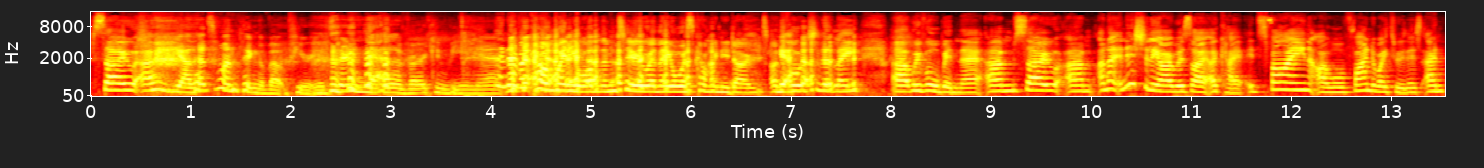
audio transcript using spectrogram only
So uh, Yeah, that's one thing about periods. They're never convenient. they never come when you want them to, and they always come when you don't. Unfortunately, uh, we've all been there. Um, so, um, and I, initially I was like, okay, it's fine. I will find a way through this. And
